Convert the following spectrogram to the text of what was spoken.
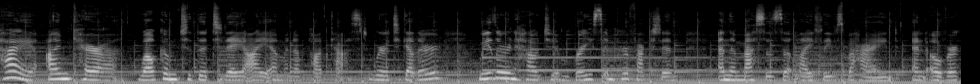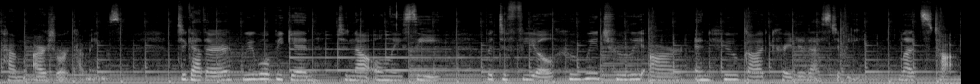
Hi, I'm Kara. Welcome to the Today I Am Enough podcast, where together we learn how to embrace imperfection and the messes that life leaves behind and overcome our shortcomings. Together, we will begin to not only see, but to feel who we truly are and who God created us to be. Let's talk.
